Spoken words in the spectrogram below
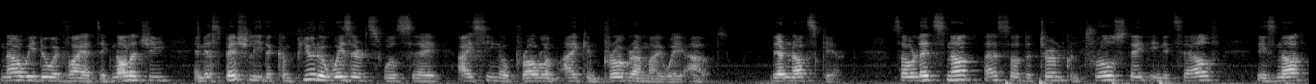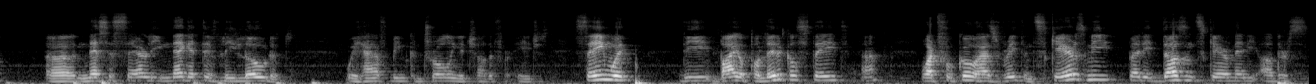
Now we do it via technology. And especially the computer wizards will say, I see no problem, I can program my way out. They're not scared. So let's not, uh, so the term control state in itself is not uh, necessarily negatively loaded. We have been controlling each other for ages. Same with the biopolitical state. Uh, what Foucault has written scares me, but it doesn't scare many others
